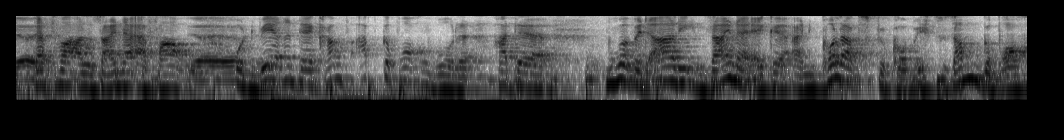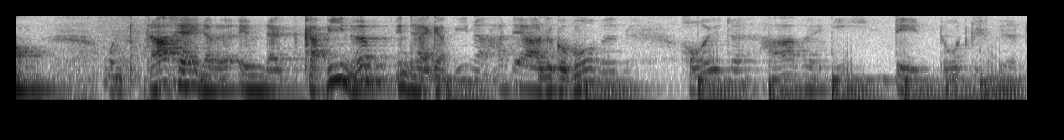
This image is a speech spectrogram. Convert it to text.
ja. Das war also seine Erfahrung. Ja, ja. Und während der Kampf abgebrochen wurde, hat der Muhammad Ali in seiner Ecke einen Kollaps bekommen, ist zusammengebrochen. Und nachher in der, in der Kabine, in der Kabine er also gemurmelt, heute habe ich den Tod gespürt.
